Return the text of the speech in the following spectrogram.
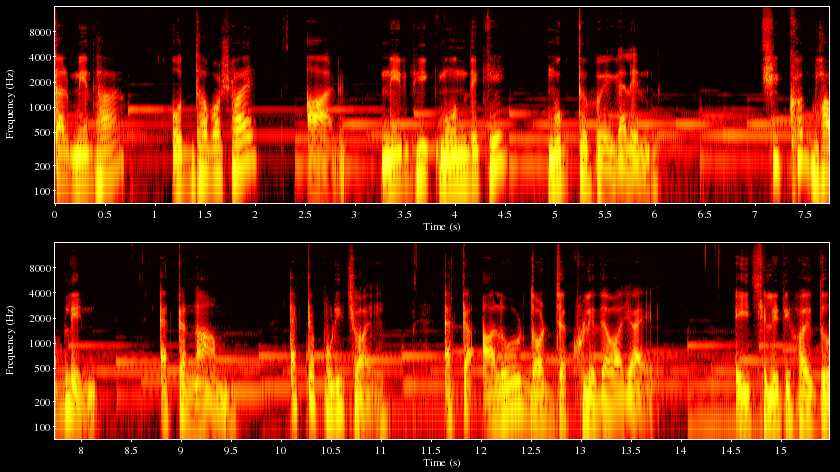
তার মেধা, অধ্যাবসায় আর নির্ভীক মন দেখে মুগ্ধ হয়ে গেলেন। শিক্ষক ভাবলেন, একটা নাম, একটা পরিচয়, একটা আলোর দরজা খুলে দেওয়া যায়। এই ছেলেটি হয়তো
